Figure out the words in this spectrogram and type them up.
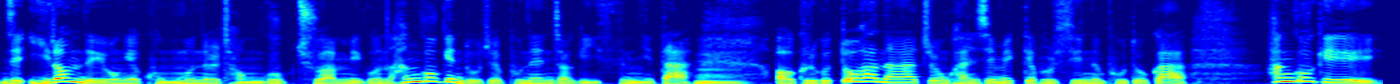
이제 이런 내용의 공문을 전국 주한미군 한국인 노조에 보낸 적이 있습니다. 음. 어, 그리고 또 하나 좀 관심 있게 볼 수 있는 보도가 한국이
